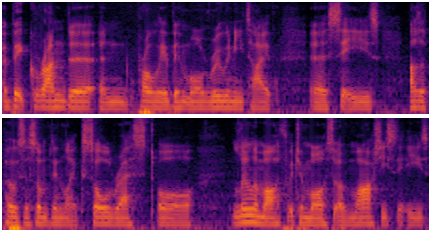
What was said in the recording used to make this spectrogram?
a bit grander, and probably a bit more ruiny type uh, cities, as opposed to something like Soulrest or Lilmoth, which are more sort of marshy cities.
